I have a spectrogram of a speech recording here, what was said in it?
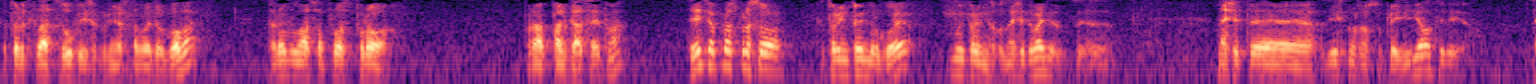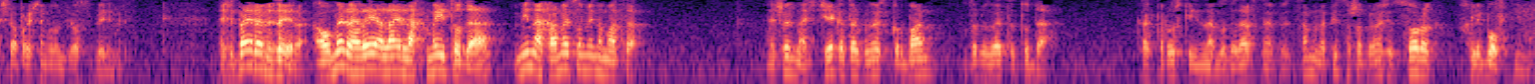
которые цуф, если, например, с того и другого. Второй был у нас вопрос про, про пальгаса этого. Третий вопрос про сор, который не то, ни другое. Будет про минху. Значит, давайте... э, Значит, э, здесь нужно вступление делать или... Сначала прочтем, потом делать вступление будем. Значит, бай Рабзейра. А умер гарей алай лахмей тода, мина хамецу мина маца. Значит, что это значит? Человек, который приносит курбан, который называется туда. Как по-русски, не знаю, благодарственное. Самое написано, что он приносит 40 хлебов к нему.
